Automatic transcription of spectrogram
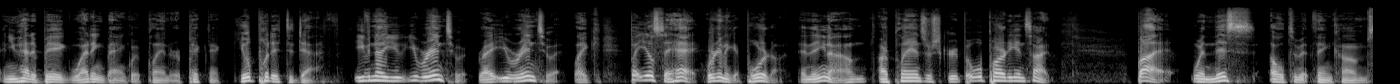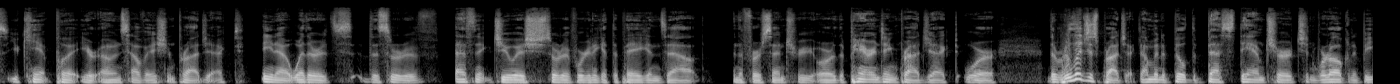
and you had a big wedding banquet planned or a picnic, you'll put it to death. Even though you, you were into it, right? You were into it. Like, but you'll say, hey, we're going to get poured on. And then, you know, our plans are screwed, but we'll party inside. But when this ultimate thing comes, you can't put your own salvation project, you know, whether it's the sort of ethnic Jewish sort of we're going to get the pagans out in the first century or the parenting project or the religious project. I'm going to build the best damn church and we're all going to be,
